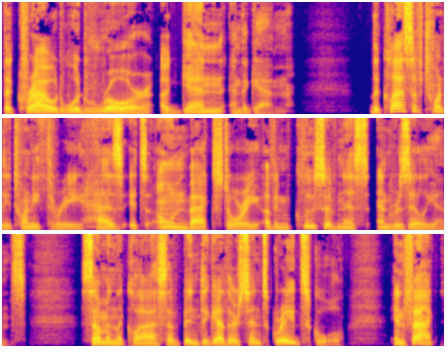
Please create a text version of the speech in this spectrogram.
the crowd would roar again and again. The class of 2023 has its own backstory of inclusiveness and resilience. Some in the class have been together since grade school. In fact,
